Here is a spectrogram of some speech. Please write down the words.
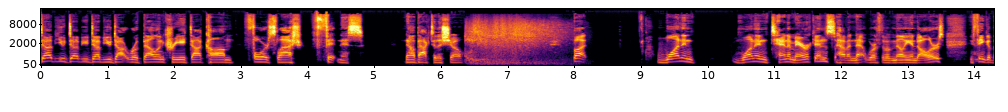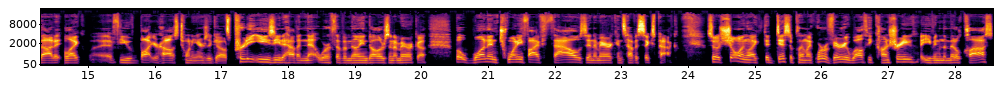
www.rebelandcreate.com forward slash fitness. Now back to the show. But one in one in 10 Americans have a net worth of a million dollars. You think about it like if you bought your house 20 years ago, it's pretty easy to have a net worth of a million dollars in America. But one in 25,000 Americans have a six pack. So it's showing like the discipline, like we're a very wealthy country, even in the middle class.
